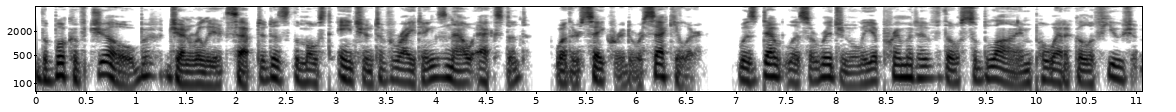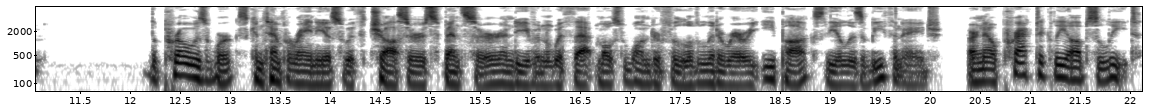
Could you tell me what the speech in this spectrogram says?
The Book of Job, generally accepted as the most ancient of writings now extant, whether sacred or secular, was doubtless originally a primitive though sublime poetical effusion. The prose works contemporaneous with Chaucer, Spenser, and even with that most wonderful of literary epochs, the Elizabethan age, are now practically obsolete,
